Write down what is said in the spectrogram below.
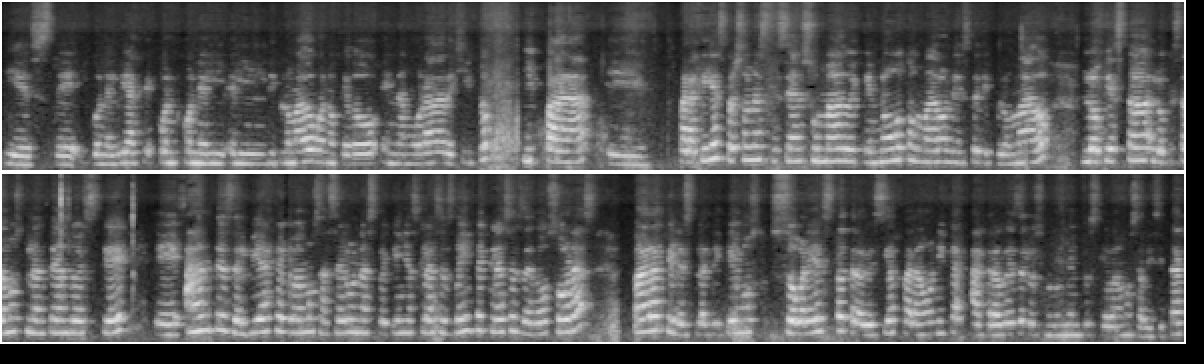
y este, con el viaje, con, con el, el, diplomado, bueno, quedó enamorada de Egipto y para... Eh, para aquellas personas que se han sumado y que no tomaron este diplomado, lo que, está, lo que estamos planteando es que eh, antes del viaje vamos a hacer unas pequeñas clases, 20 clases de dos horas, para que les platiquemos sobre esta travesía faraónica a través de los monumentos que vamos a visitar.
